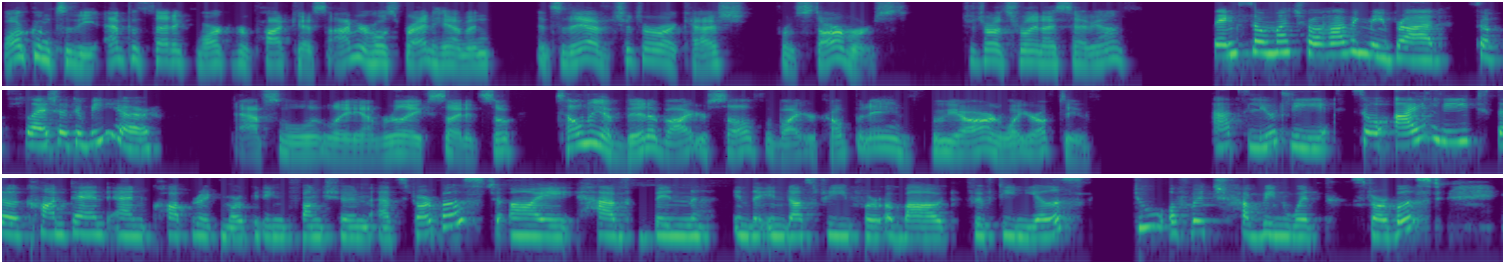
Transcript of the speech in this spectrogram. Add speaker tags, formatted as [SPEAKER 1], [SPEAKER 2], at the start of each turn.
[SPEAKER 1] Welcome to the Empathetic Marketer Podcast. I'm your host, Brad Hammond, and today I have Chitra Rakesh from Starburst. Chitra, it's really nice to have you on.
[SPEAKER 2] Thanks so much for having me, Brad. It's a pleasure to be here.
[SPEAKER 1] Absolutely. I'm really excited. So tell me a bit about yourself, about your company, who you are, and what you're up to.
[SPEAKER 2] Absolutely. So I lead the content and corporate marketing function at Starburst. I have been in the industry for about 15 years, two of which have been with Starburst.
